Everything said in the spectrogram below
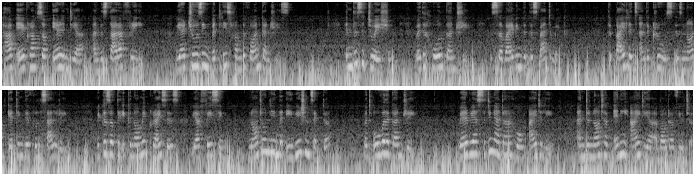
have aircrafts of Air India and Vistara free, we are choosing wet lease from the foreign countries. In this situation, where the whole country is surviving with this pandemic, pilots and the crews is not getting their full salary. Because of the economic crisis we are facing not only in the aviation sector but over the country where we are sitting at our home idly and do not have any idea about our future.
